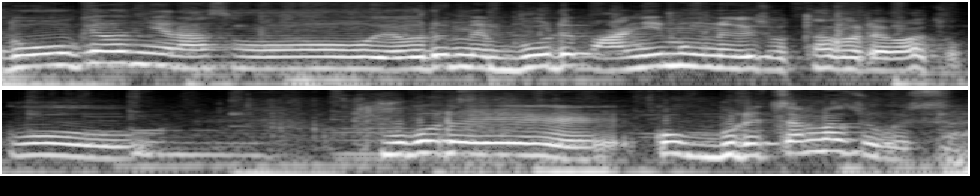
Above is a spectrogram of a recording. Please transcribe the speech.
노견이라서 여름에 물에 많이 먹는 게 좋다 그래가지고 그거를 꼭 물에 잘라주고 있어요.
